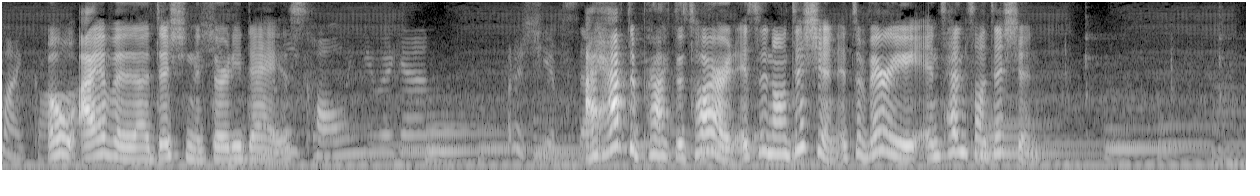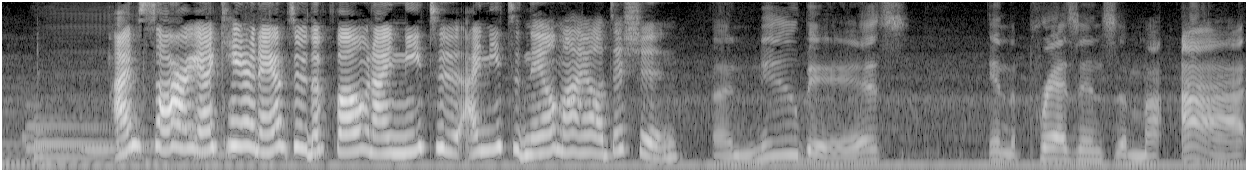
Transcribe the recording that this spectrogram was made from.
Oh my god. Oh, I have an audition in 30 she days. Really calling you again? What is she upset? I have to practice hard. It's an audition. It's a very intense audition. I'm sorry, I can't answer the phone. I need to I need to nail my audition. Anubis, in the presence of Ma'at,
